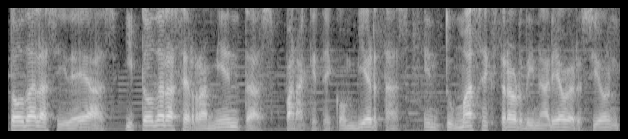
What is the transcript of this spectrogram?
todas las ideas y todas las herramientas para que te conviertas en tu más extraordinaria versión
